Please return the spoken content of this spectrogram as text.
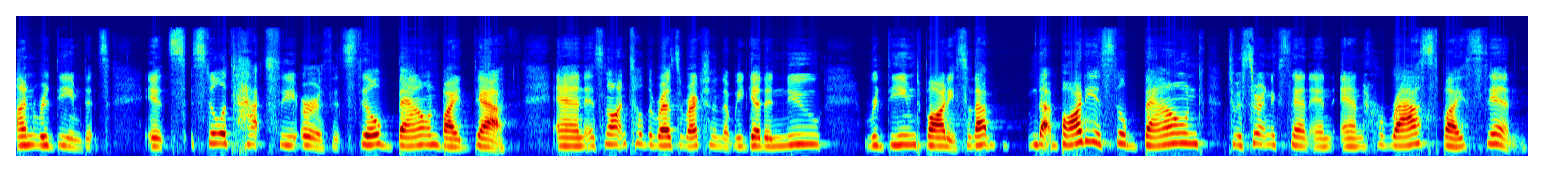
unredeemed. It's, it's still attached to the earth. It's still bound by death. And it's not until the resurrection that we get a new redeemed body. So that that body is still bound to a certain extent and, and harassed by sin.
